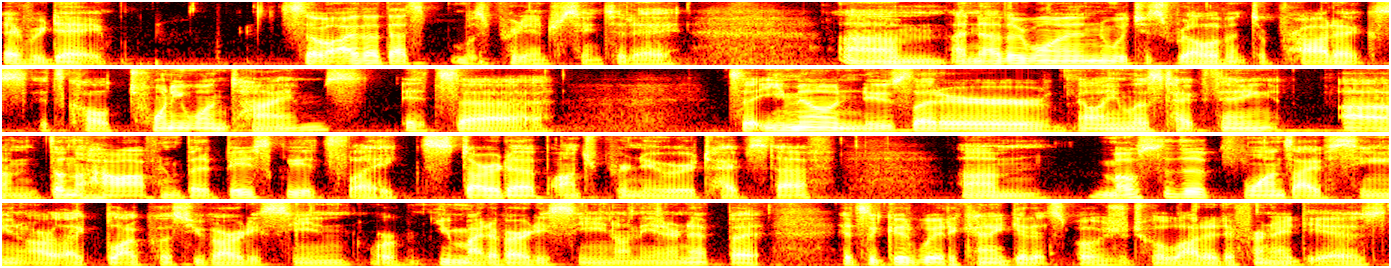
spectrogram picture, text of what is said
every day. So I thought that was pretty interesting today. Um, another one, which is relevant to products, it's called 21 Times. It's a it's an email and newsletter mailing list type thing. Um, don't know how often, but basically it's like startup entrepreneur type stuff. Um, most of the ones I've seen are like blog posts you've already seen or you might have already seen on the internet, but it's a good way to kind of get exposure to a lot of different ideas.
